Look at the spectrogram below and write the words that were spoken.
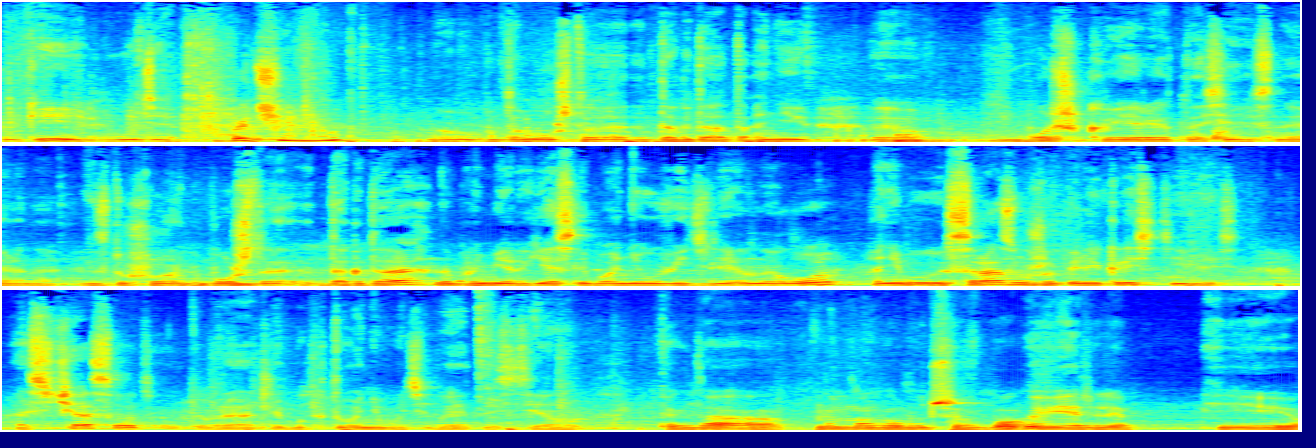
другие люди. Почему? Ну, потому что тогда-то они э, больше к вере относились, наверное, с душой. Ну, потому что тогда, например, если бы они увидели НЛО, они бы сразу же перекрестились. А сейчас вот вряд ли бы кто-нибудь бы это сделал. Тогда намного лучше в Бога верили и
